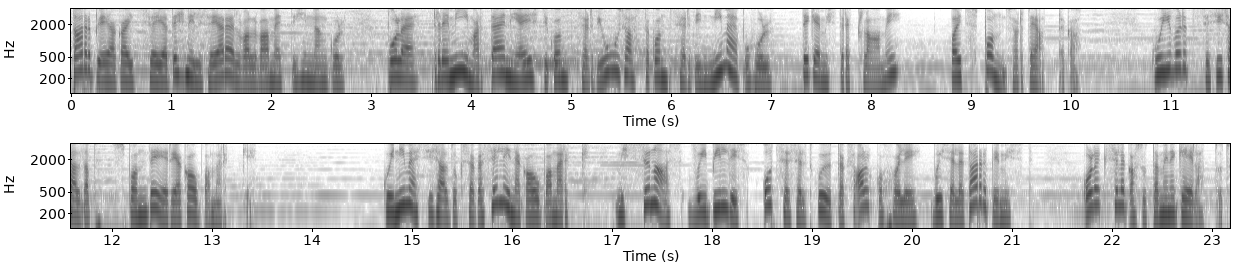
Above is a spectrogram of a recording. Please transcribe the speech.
tarbijakaitse ja Tehnilise Järelevalve Ameti hinnangul pole Remi Martini ja Eesti Kontserdi uusaastakontserdi nime puhul tegemist reklaami, vaid sponsorteatega, kuivõrd see sisaldab spondeerija kaubamärki. kui nimes sisalduks aga selline kaubamärk, mis sõnas või pildis otseselt kujutaks alkoholi või selle tarbimist, oleks selle kasutamine keelatud.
